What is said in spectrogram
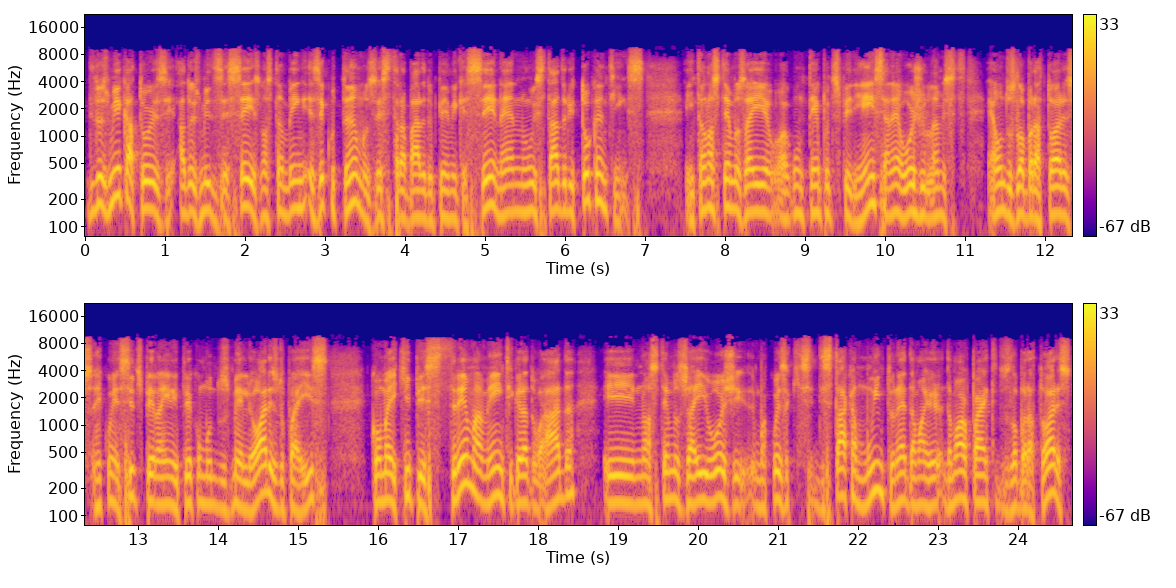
De 2014 a 2016, nós também executamos esse trabalho do PMQC né, no estado de Tocantins. Então nós temos aí algum tempo de experiência, né? Hoje o LAMES é um dos laboratórios reconhecidos pela ANP como um dos melhores do país com uma equipe extremamente graduada e nós temos aí hoje uma coisa que se destaca muito né, da, maior, da maior parte dos laboratórios,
